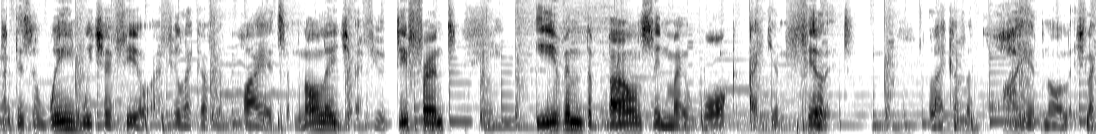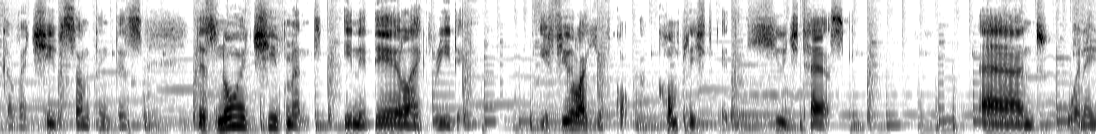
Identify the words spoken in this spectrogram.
But there's a way in which I feel. I feel like I've acquired some knowledge. I feel different. Even the bounce in my walk, I can feel it. Like I've acquired knowledge, like I've achieved something. There's, there's no achievement in a day like reading. You feel like you've accomplished a huge task. And when I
